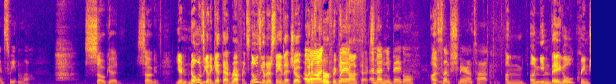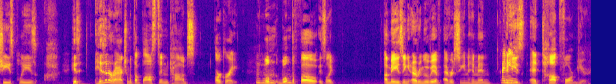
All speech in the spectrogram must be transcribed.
and sweet and low. so good, so good. You're no one's gonna get that reference. No one's gonna understand that joke, but Along it's perfect in context. An onion bagel Uh, some schmear on top. on, onion bagel, cream cheese, please. His his interaction with the Boston cops are great. Mhm. Willem, Willem Dafoe is like amazing in every movie I've ever seen him in, I and mean, he's at top form here.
